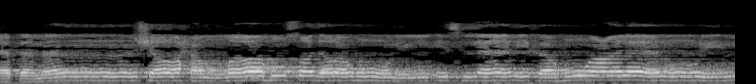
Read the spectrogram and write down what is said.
أفمن شرح الله صدره للإسلام فهو على نور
